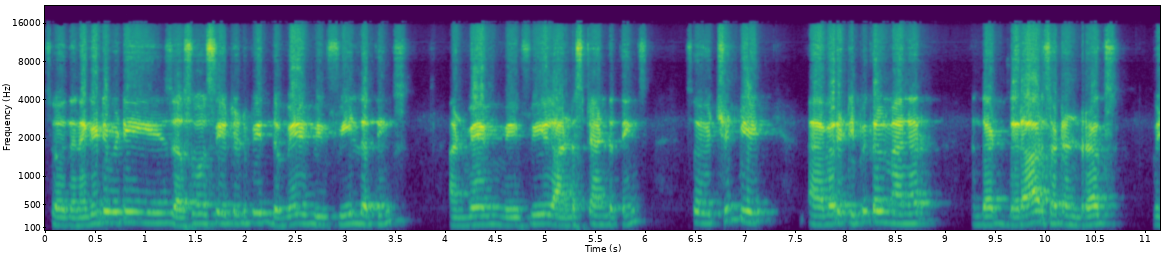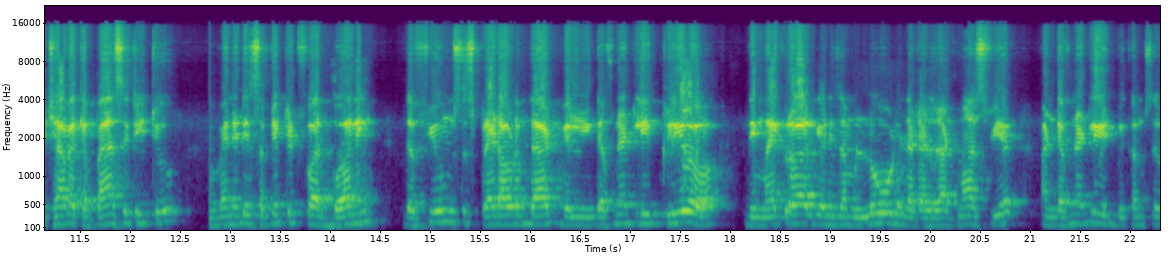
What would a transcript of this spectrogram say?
so the negativity is associated with the way we feel the things and way we feel understand the things. So it should be a very typical manner that there are certain drugs which have a capacity to, when it is subjected for burning, the fumes spread out of that will definitely clear the microorganism load in that atmosphere and definitely it becomes a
